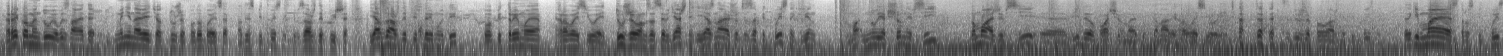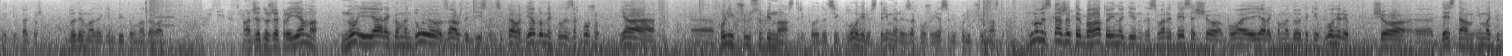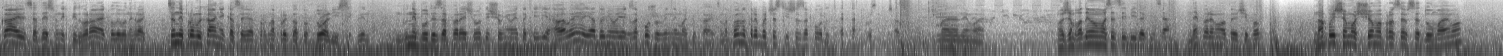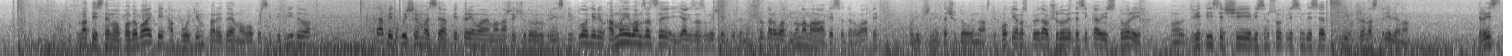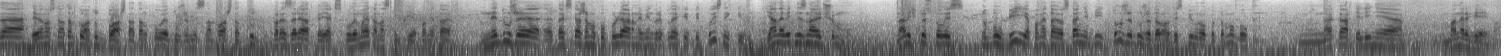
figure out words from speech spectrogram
Рекомендую, ви знаєте, мені навіть от дуже подобається один з підписників, завжди пише. Я завжди підтримую тих, хто підтримує гравець UA. Дуже вам за це вдячний. І я знаю, що це за підписник. Він, ну якщо не всі, то майже всі е, відео бачив на YouTube каналі Гравець UA. Це дуже поважний підписник. Це такий маестро з підписників, також будемо таким титул надавати. Адже дуже приємно. Ну і я рекомендую, завжди дійсно цікаво. Я до них, коли заходжу, я поліпшую собі настрій. Коли до цих блогерів, стрімерів заходжу, я собі поліпшую настрій. Ну ви скажете, багато іноді сваритеся, що буває, я рекомендую таких блогерів, що е, десь там і матюкаються, десь у них підгорає, коли вони грають. Це не про механіка, це наприклад, от дуалістик. Він не буде заперечувати, що в нього таке є, але я до нього як заходжу, він не матюкається. Напевно, треба частіше заходити. Просто часу в мене немає. Отже, подивимося цей бій до кінця, не перемотуючи. Напишемо, що ми про це все думаємо. Натиснемо вподобайки, а потім перейдемо в описі під відео та підпишемося, підтримуємо наших чудових українських блогерів. А ми вам за це, як зазвичай, будемо що дарувати, ну намагатися дарувати поліпшений та чудовий настрій. Поки я розповідав чудові та цікаві історії, 2887 вже настріляно. 390 натанковано. Тут башта танкує, дуже міцна башта. Тут перезарядка як з кулемета, наскільки я пам'ятаю. Не дуже, е, так скажемо, популярний він в реплеях від підписників. Я навіть не знаю чому. Навіть хтось колись ну, був бій, я пам'ятаю, останній бій дуже-дуже давно, десь півроку тому був на карті лінія Маннергейма.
